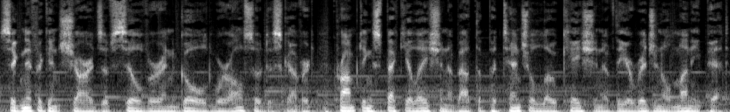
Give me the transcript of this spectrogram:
Significant shards of silver and gold were also discovered, prompting speculation about the potential location of the original money pit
